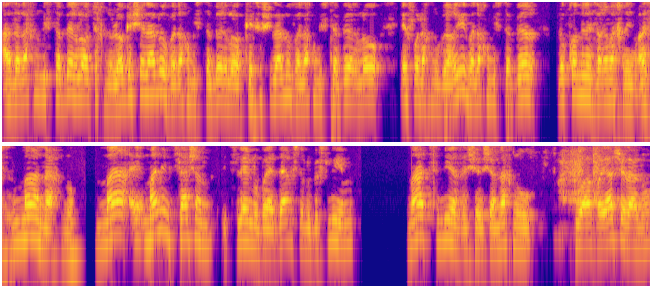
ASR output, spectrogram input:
אז אנחנו מסתבר לא הטכנולוגיה שלנו, ואנחנו מסתבר לא הכסף שלנו, ואנחנו מסתבר לא איפה אנחנו גרים, ואנחנו מסתבר לא כל מיני דברים אחרים. אז מה אנחנו? מה, מה נמצא שם אצלנו, בידיים שלנו, בפנים? מה העצמי הזה ש, שאנחנו, שהוא ההוויה שלנו,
